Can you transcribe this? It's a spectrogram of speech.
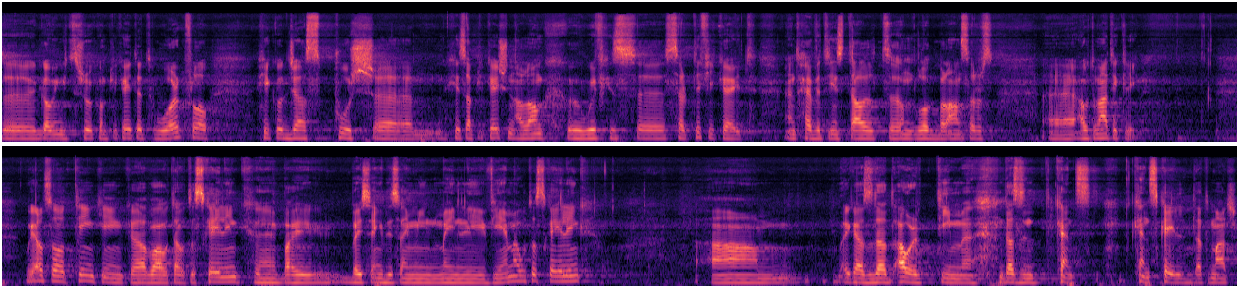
uh, going through complicated workflow, he could just push um, his application along with his uh, certificate and have it installed on load balancers uh, automatically. We're also thinking about autoscaling. Uh, by, by saying this, I mean mainly VM autoscaling. Um, because that our team uh, doesn't can't, can't scale that much.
